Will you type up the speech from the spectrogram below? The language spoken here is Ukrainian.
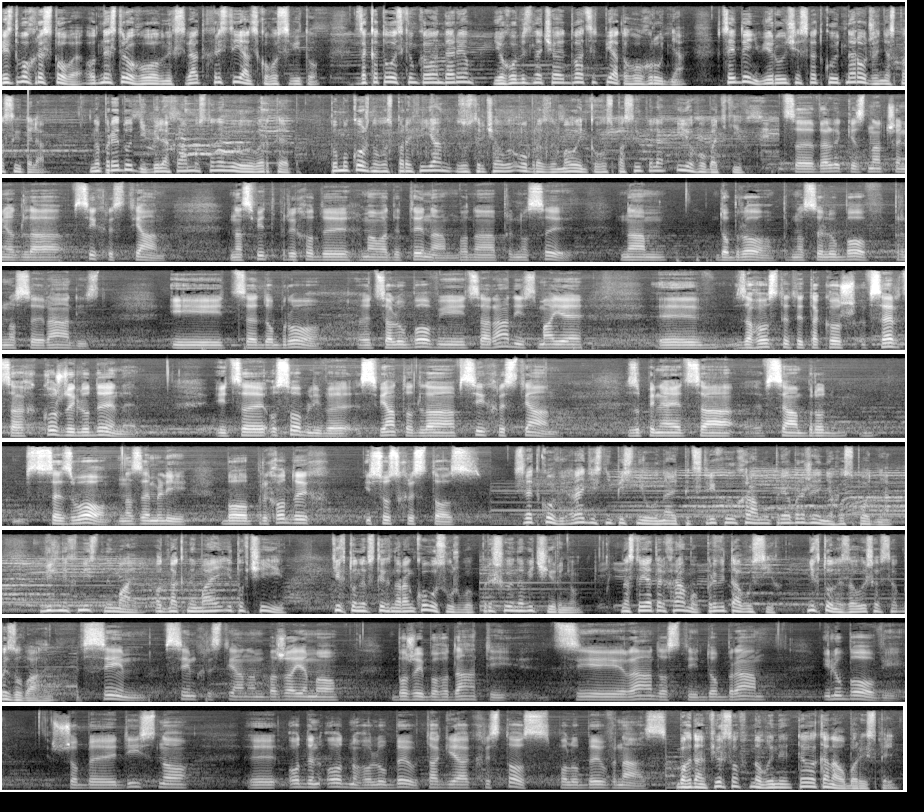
Різдво Христове одне з трьох головних свят християнського світу. За католицьким календарем його відзначають 25 грудня. В цей день віруючі святкують народження Спасителя. Напередодні біля храму встановили вертеп. Тому кожного з парафіян зустрічали образи маленького Спасителя і його батьків. Це велике значення для всіх християн. На світ приходить мала дитина, вона приносить нам добро, приносить любов, приносить радість. І це добро, ця любов і ця радість має е, загостити також в серцях кожної людини. І це особливе свято для всіх християн. Зупиняється вся бро- все зло на землі, бо приходить Ісус Христос. Святкові радісні пісні лунають під стріхою храму Преображення Господня. Вільних місць немає, однак немає і товчаї. Ті, хто не встиг на ранкову службу, прийшли на вечірню. Настоятель храму привітав усіх. Ніхто не залишився без уваги. Всім, всім християнам бажаємо Божої благодаті, цієї радості, добра і любові, щоб дійсно е, один одного любив, так як Христос полюбив нас. Богдан Фірсов, новини, телеканал Бориспіль.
